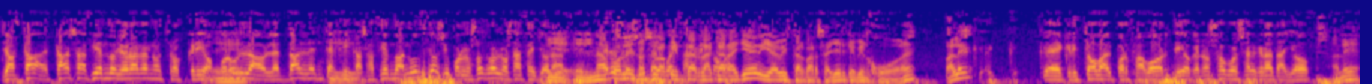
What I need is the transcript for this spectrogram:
Ya está, estás haciendo llorar a nuestros críos. Por Eh, un lado les das lentejicas haciendo anuncios y por los otros los haces llorar. Oye, el Nápoles un no se va a pintar la cara ayer y ya ha visto al Barça ayer que bien jugó, ¿eh? ¿Vale? Que, Cristóbal, por favor, tío, que no somos el Grata Jobs. ¿Vale?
